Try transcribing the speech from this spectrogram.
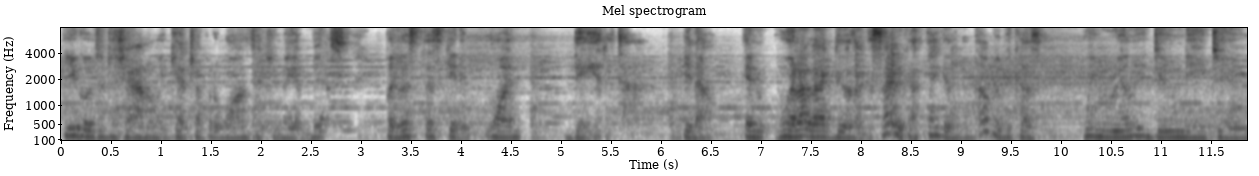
You go to the channel and catch up with the ones that you may have missed. But let's let's get it one day at a time, you know. And what I like to do is I'm excited. I think it's double because we really do need to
